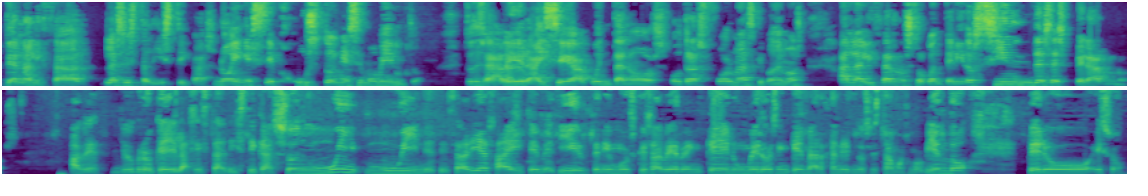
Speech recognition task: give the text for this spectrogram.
de analizar las estadísticas, no en ese, justo en ese momento. Entonces, a ver, ahí sea, cuéntanos otras formas que podemos analizar nuestro contenido sin desesperarnos. A ver, yo creo que las estadísticas son muy, muy necesarias. Hay que medir, tenemos que saber en qué números, en qué márgenes nos estamos moviendo, pero eso,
